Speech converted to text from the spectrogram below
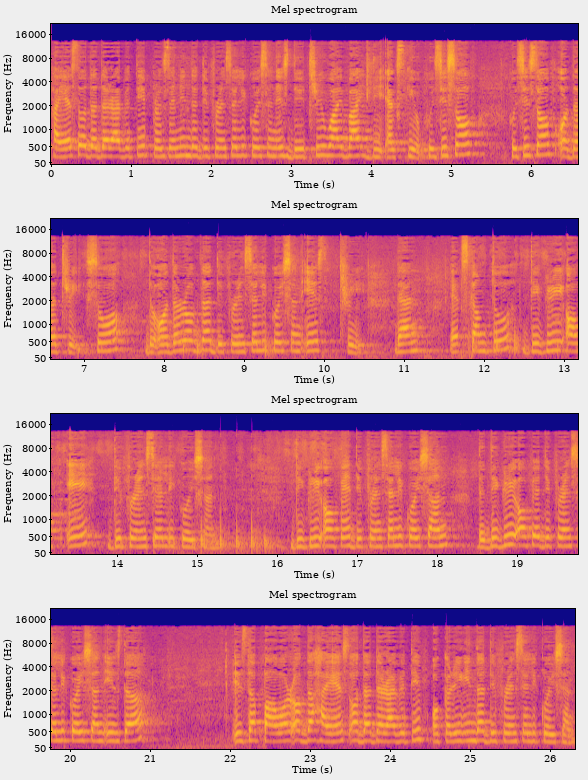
highest order derivative present in the differential equation is d3y by dx cube, which is of which is of order 3. So the order of the differential equation is 3. Then let's come to degree of a differential equation. Degree of a differential equation. The degree of a differential equation is the is the power of the highest order derivative occurring in the differential equation.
